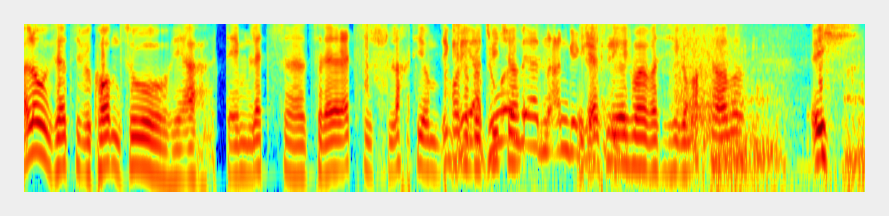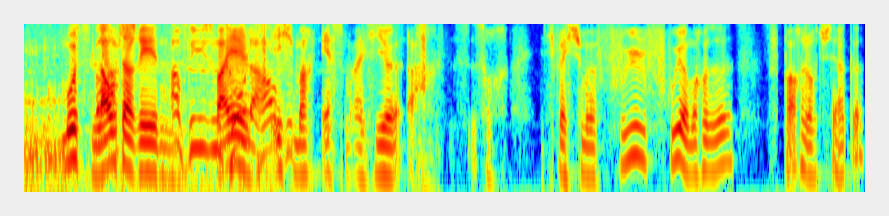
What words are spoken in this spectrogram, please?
Hallo und herzlich willkommen zu, ja, dem letzten, zu der letzten Schlacht hier im Portable werden Ich erzähle euch mal, was ich hier gemacht habe. Ich muss lauter reden, weil ich mache erstmal hier, ach, das ist doch, hätte ich vielleicht schon mal früh, früher machen soll, Sprachlautstärke.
